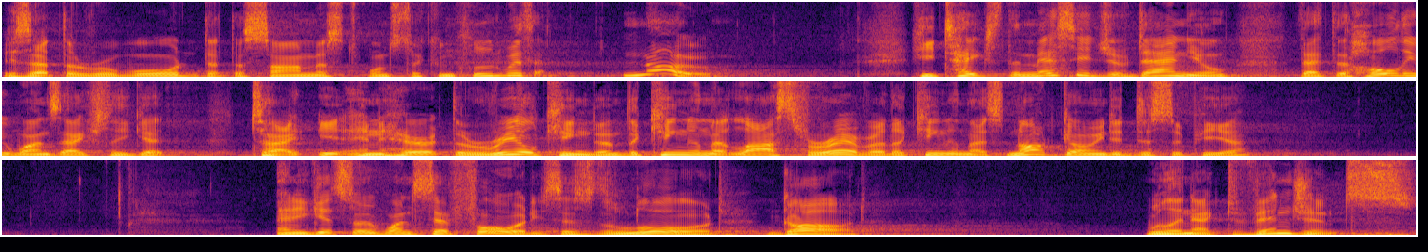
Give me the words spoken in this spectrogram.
Is that the reward that the psalmist wants to conclude with? No. He takes the message of Daniel that the holy ones actually get to inherit the real kingdom, the kingdom that lasts forever, the kingdom that's not going to disappear. And he gets one step forward. He says, The Lord, God, will enact vengeance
